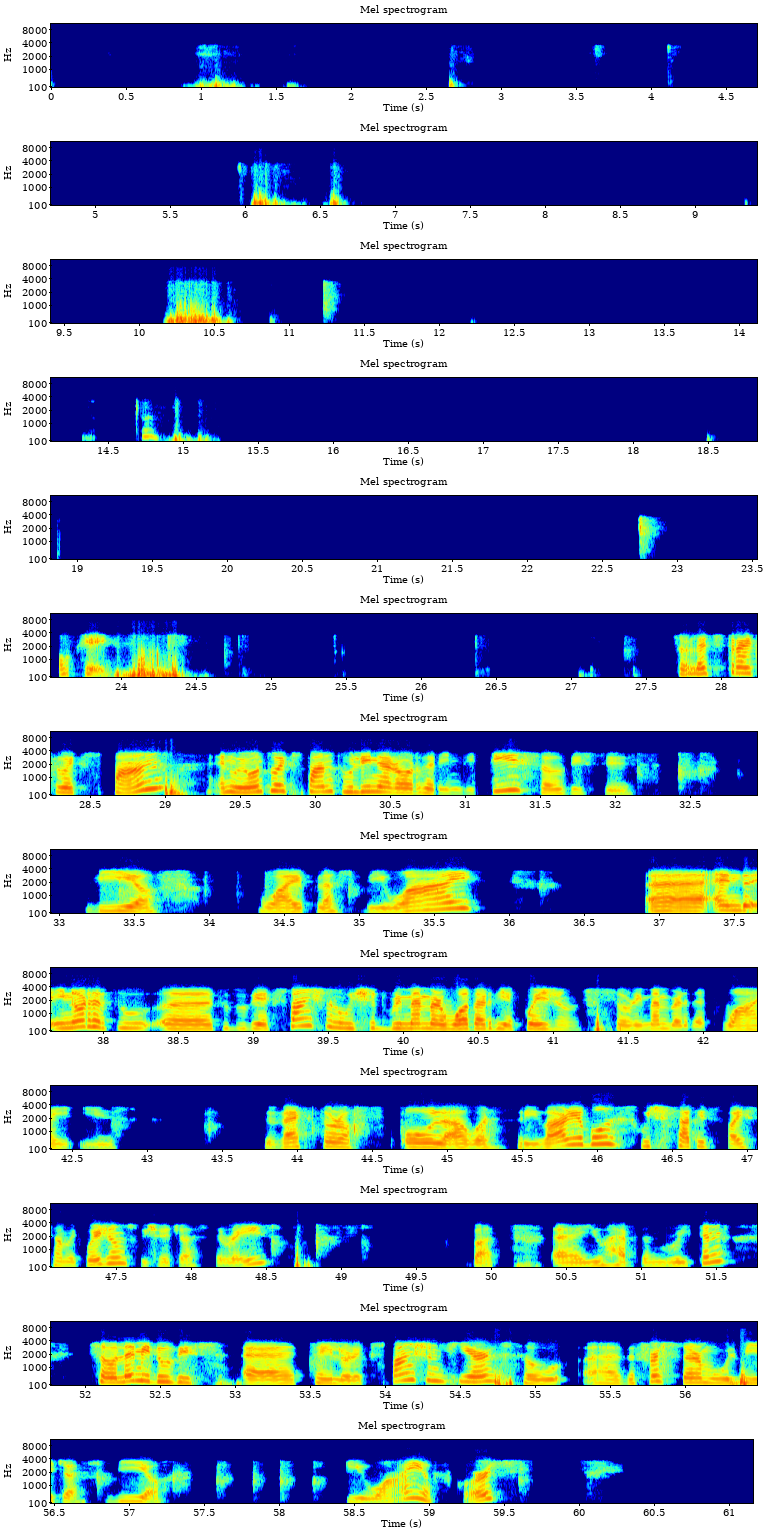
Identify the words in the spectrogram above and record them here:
Okay. So let's try to expand, and we want to expand to linear order in dt. So this is v of y plus dy. Uh, and in order to uh, to do the expansion, we should remember what are the equations. So remember that y is the vector of all our three variables, which satisfy some equations, which I just erased, but uh, you have them written. So let me do this uh, Taylor expansion here. So uh, the first term will be just v of dy, of course.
